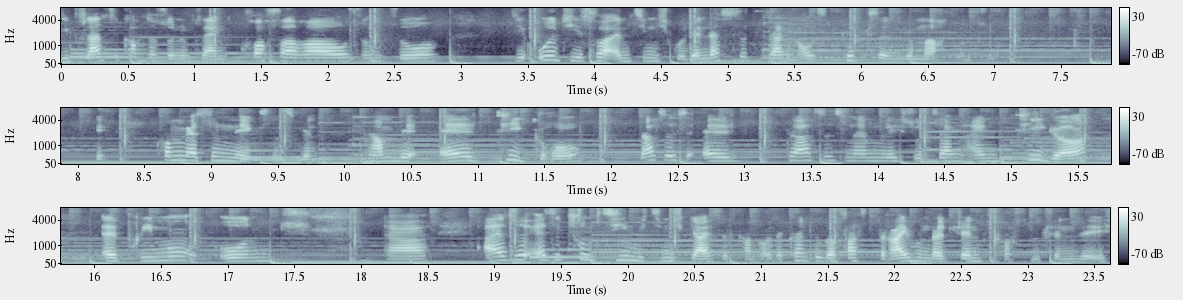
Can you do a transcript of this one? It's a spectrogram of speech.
die Pflanze kommt aus so einem kleinen Koffer raus und so. Die Ulti ist vor allem ziemlich cool, denn das ist sozusagen aus Pixeln gemacht und so. Okay. Kommen wir zum nächsten Skin. Dann haben wir El Tigro. Das ist El, das ist nämlich sozusagen ein Tiger, El Primo und ja, also er sieht schon ziemlich, ziemlich geisteskrank aus. Er könnte sogar fast 300 Gems kosten, finde ich.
